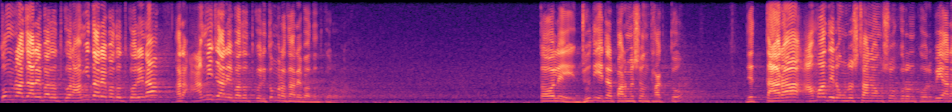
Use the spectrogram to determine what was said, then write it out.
তোমরা যার ইবাদত করো, আমি তার ইবাদত করি না, আর আমি যার ইবাদত করি, তোমরা তার ইবাদত করো না। তাহলে যদি এটার পারমিশন থাকতো যে তারা আমাদের অনুষ্ঠানে অংশগ্রহণ করবে আর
